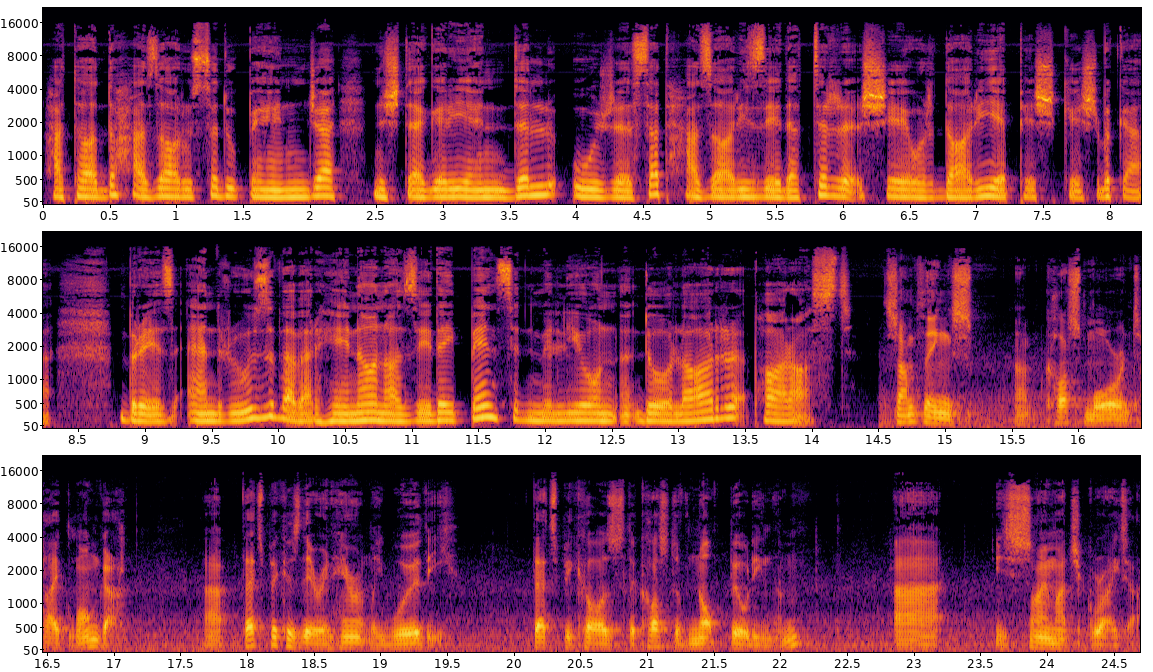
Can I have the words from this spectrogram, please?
حتی دو هزار و سد و پینج نشتگری دل و ست هزاری زیده تر شیورداری پیشکش بکه بریز اندروز و برهینان زیده 500 میلیون دلار پاراست Some things um, cost more and take longer. Uh, that's because they're inherently worthy. That's because the cost of not building them uh, is so much greater.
